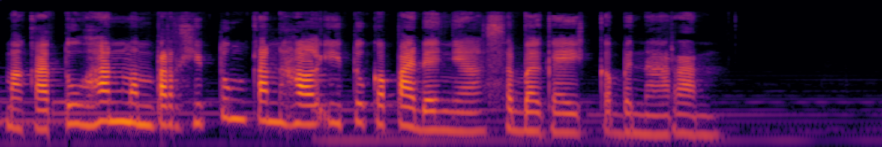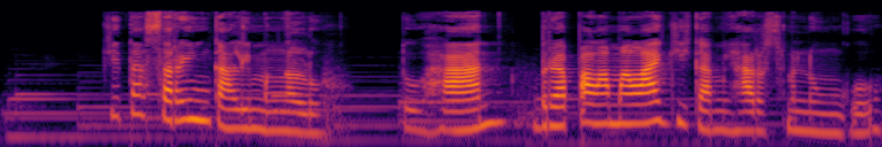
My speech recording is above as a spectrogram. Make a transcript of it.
maka Tuhan memperhitungkan hal itu kepadanya sebagai kebenaran. Kita sering kali mengeluh, Tuhan, berapa lama lagi kami harus menunggu?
